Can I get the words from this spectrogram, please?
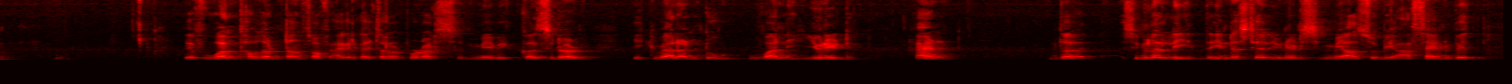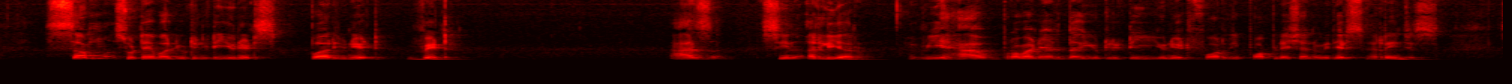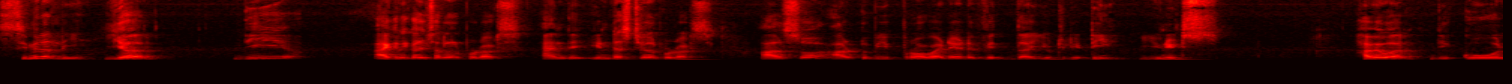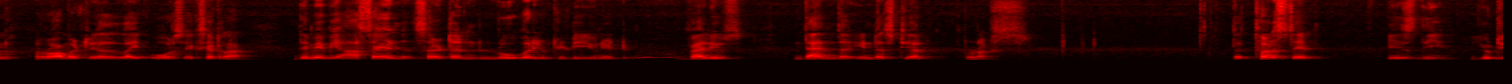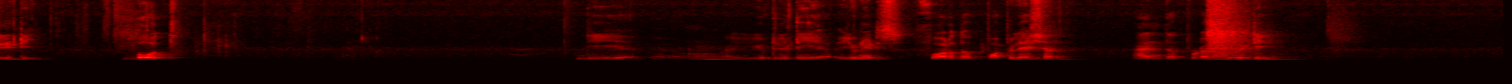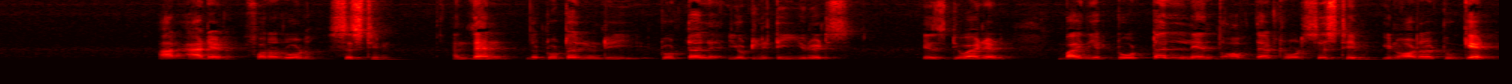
if 1000 tons of agricultural products may be considered equivalent to 1 unit and the similarly the industrial units may also be assigned with some suitable utility units per unit weight. As seen earlier, we have provided the utility unit for the population with its ranges. Similarly, here the agricultural products and the industrial products also are to be provided with the utility units. However, the coal, raw material like ores, etc., they may be assigned certain lower utility unit values than the industrial products. The third step is the utility. Both the uh, utility units for the population and the productivity are added for a road system and then the total unity, total utility units is divided by the total length of that road system in order to get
